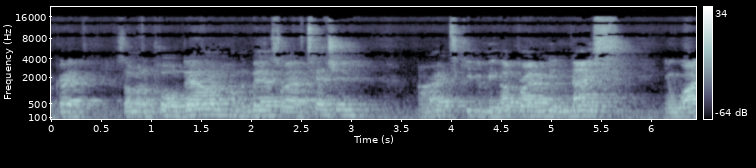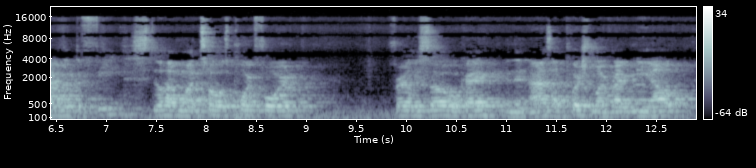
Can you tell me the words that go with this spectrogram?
okay? So I'm gonna pull down on the band so I have tension, all right? It's keeping me upright, I'm getting nice and wide with the feet, still having my toes point forward, fairly so, okay? And then as I push my right knee out,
